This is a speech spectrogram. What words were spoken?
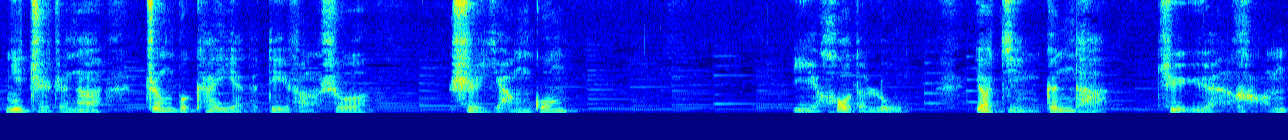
你指着那睁不开眼的地方说：“是阳光。”以后的路，要紧跟他去远航。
